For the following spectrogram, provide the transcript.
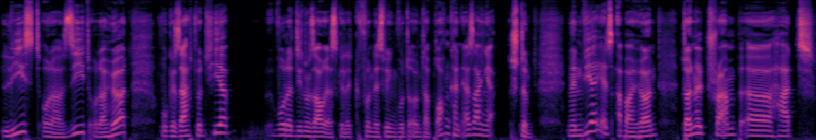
liest oder sieht oder hört, wo gesagt wird, hier wurde Dinosaurier-Skelett gefunden, deswegen wurde er unterbrochen, kann er sagen, ja, stimmt. Wenn wir jetzt aber hören, Donald Trump äh, hat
